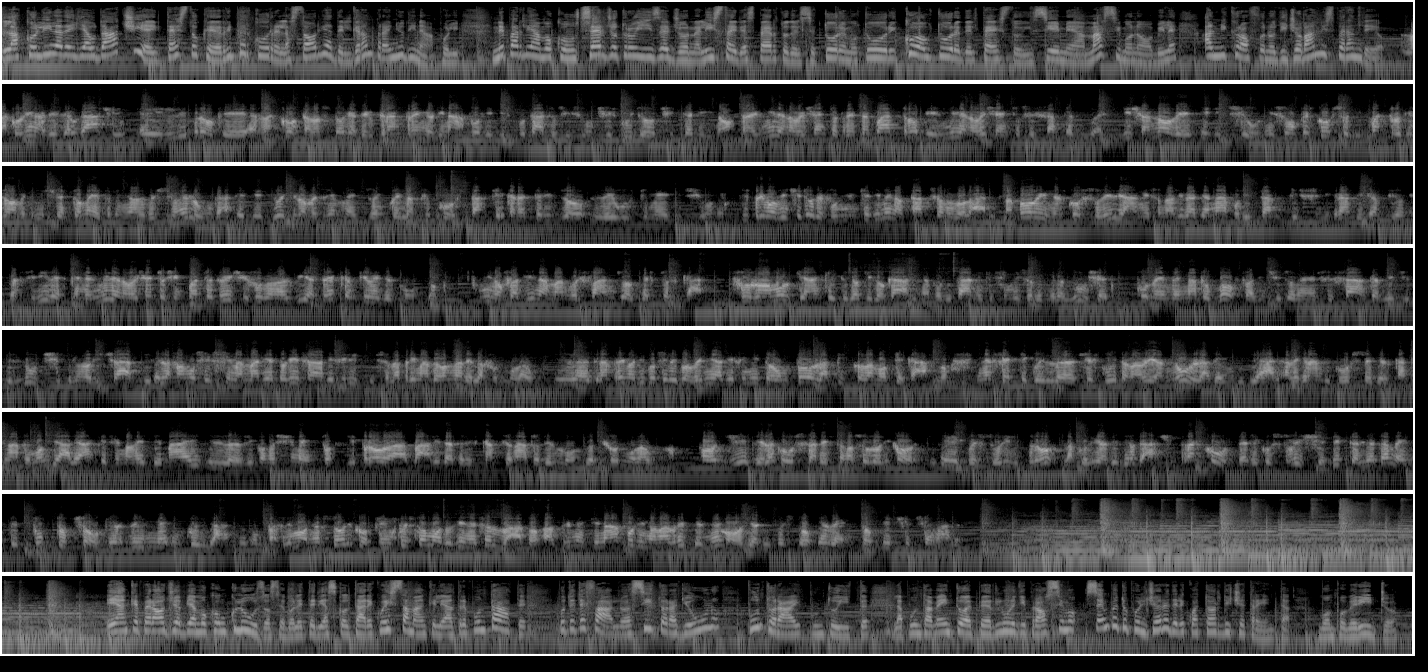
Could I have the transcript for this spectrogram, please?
La collina degli audaci è il testo che ripercorre la storia del Gran Premio di Napoli. Ne parliamo con Sergio Troise, giornalista ed esperto del settore motori, coautore del testo insieme a Massimo Nobile, al microfono di Giovanni Sperandeo. La collina degli audaci è il libro che racconta la storia del Gran Premio di Napoli disputatosi su un circuito cittadino tra il 1934 e il 1962. 19 edizioni su un percorso di 4 km e 100 metri nella versione versione lunga e di 2 km e in quella più corta che caratterizzò le ultime edizioni. Il primo vincitore fu niente di meno Tazio Nuvolari, ma poi nel corso degli anni sono arrivati a Napoli tantissimi grandi campioni. Basti dire che nel 1953 ci furono al via tre campioni del mondo, Nino Flatina, Manuel Fangio, Alberto Scarpi. Furono molti anche i piloti locali napolitani che si misero in a luce, come Mennato Boffa, vincitore nel 60, Luigi Bellucci, Bruno Ricciardi e la famosissima Maria Teresa De Filippis, la prima donna della Formula 1. Il Gran Premio di Posillipo veniva definito un po' la piccola Monte Carlo. In effetti quel circuito non aveva nulla da invidiare alle grandi corse del campionato mondiale, anche se non ebbe mai il riconoscimento di prova valida per il campionato del mondo di Formula 1. Oggi della corsa restano solo ricordi e questo libro, La collina degli audaci, racconta e ricostruisce dettagliatamente tutto ciò che avvenne in quegli anni, un patrimonio storico che in questo modo viene salvato, altrimenti Napoli non avrebbe memoria di questo evento eccezionale. E anche per oggi abbiamo concluso. Se volete riascoltare questa ma anche le altre puntate, potete farlo a sito radio1.rai.it. L'appuntamento è per lunedì prossimo, sempre dopo il giro delle 14.30. Buon pomeriggio.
